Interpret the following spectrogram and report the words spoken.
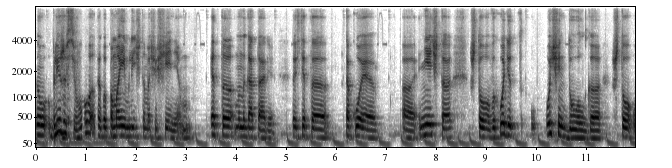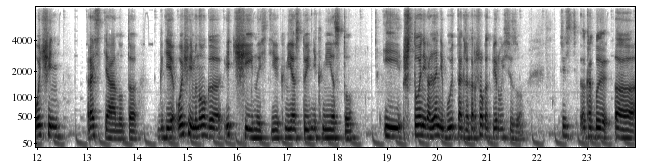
Ну, ближе всего, как бы по моим личным ощущениям, это Моногатари. То есть это такое э, нечто, что выходит очень долго, что очень растянуто, где очень много этчийности к месту и не к месту, и что никогда не будет так же хорошо, как первый сезон. То есть, э, как бы, э,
